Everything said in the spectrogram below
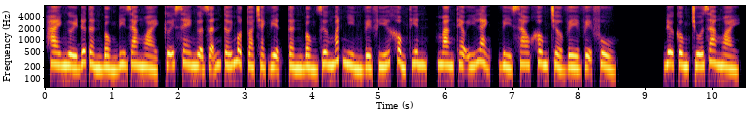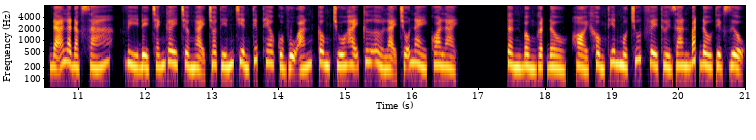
Hai người đưa tần bồng đi ra ngoài, cưỡi xe ngựa dẫn tới một tòa trạch viện, tần bồng dương mắt nhìn về phía khổng thiên, mang theo ý lạnh, vì sao không trở về vệ phủ. Đưa công chúa ra ngoài, đã là đặc xá, vì để tránh gây trở ngại cho tiến triển tiếp theo của vụ án công chúa hãy cứ ở lại chỗ này qua lại. Tần bồng gật đầu, hỏi khổng thiên một chút về thời gian bắt đầu tiệc rượu,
